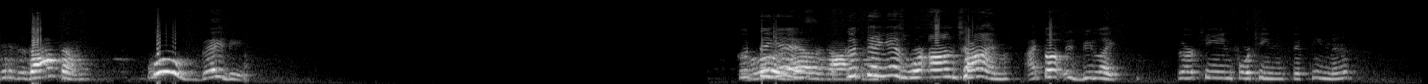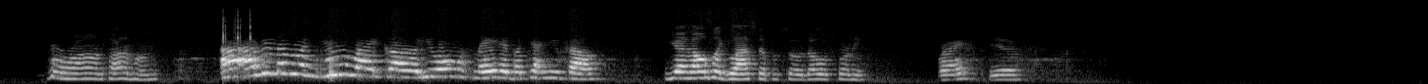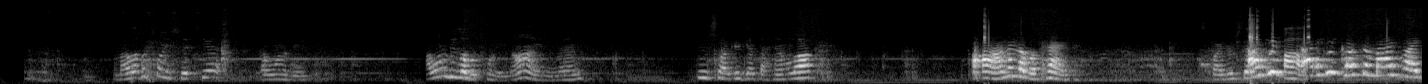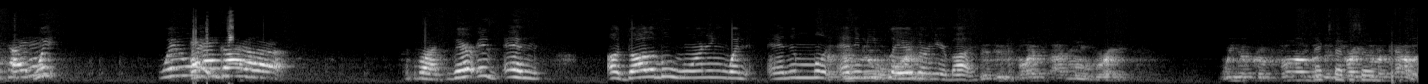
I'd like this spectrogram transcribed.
This is awesome. Woo, baby. Good Ooh, thing is, awesome. good thing is we're on time. I thought it'd be like 13, 14, 15 minutes. We're on time, hon. I, I remember when you like uh, you almost made it, but then you fell. Yeah, that was like last episode. That was funny. Right? Yeah. Am I level 26 yet? I want to be. I want to be level 29, man. Dude, so I could get the Hemlok. Uh, I'm at level ten. Spider set. I can Ah. I can customize my Titan. Wait. Wait, And wait, I got a what? There is an audible warning when animal enemy players are nearby. This is Vice Admiral Gray. We have confirmed that Next the Tracer episode. McAllister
